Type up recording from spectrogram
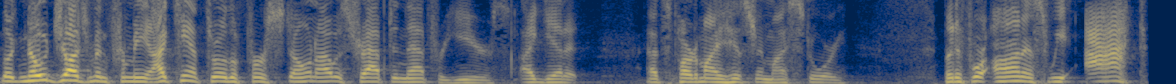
Look, no judgment for me. I can't throw the first stone. I was trapped in that for years. I get it. That's part of my history and my story. But if we're honest, we act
